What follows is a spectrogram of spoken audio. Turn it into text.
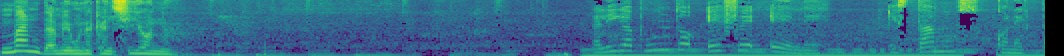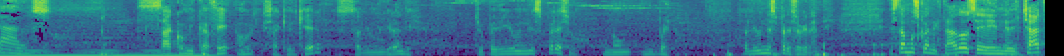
mándame una canción. La Liga.fm. Estamos conectados. Saco mi café. Uy, el que era, salió muy grande. Yo pedí un espresso. No, bueno, salió un espresso grande. Estamos conectados en el chat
